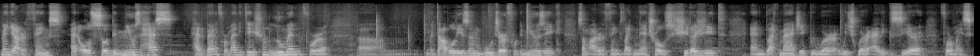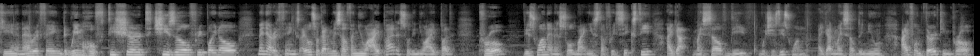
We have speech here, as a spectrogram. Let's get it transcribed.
many other things, and also the Muse S headband for meditation, Lumen for um, metabolism, Woojer for the music, some other things like Natural Shilajit and Black Magic, we were, which were elixir for my skin and everything. The Wim Hof T-shirt, Chisel 3.0, many other things. I also got myself a new iPad, so the new iPad Pro this one and I sold my Insta360. I got myself the, which is this one, I got myself the new iPhone 13 Pro,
